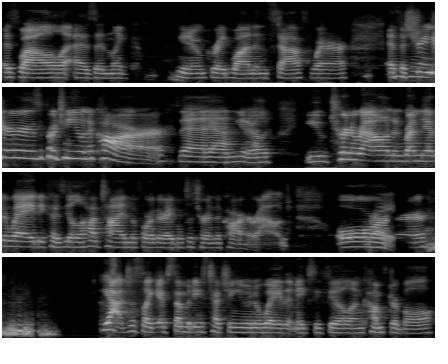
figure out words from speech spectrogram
as well as in like, you know, grade one and stuff, where if a Mhm. stranger is approaching you in a car, then, Yeah. you know, you turn around and run the other way because you'll have time before they're able to turn the car around. Or, Right. yeah, just like if somebody's touching you in a way that makes you feel uncomfortable,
